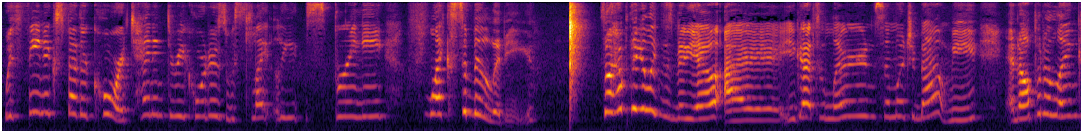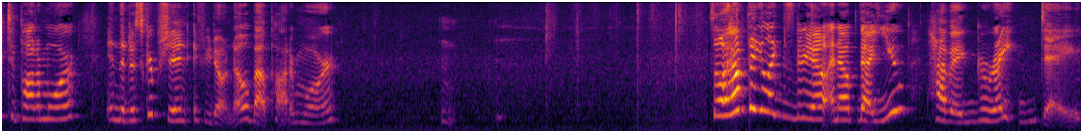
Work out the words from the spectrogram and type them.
with Phoenix Feather core, 10 and 3 quarters with slightly springy flexibility. So I hope that you liked this video. I you got to learn so much about me, and I'll put a link to Pottermore in the description if you don't know about Pottermore. So I hope that you liked this video, and I hope that you have a great day.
